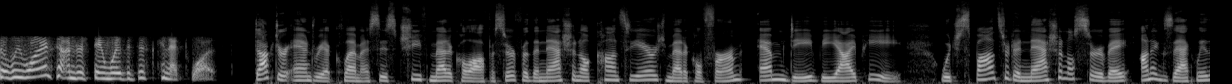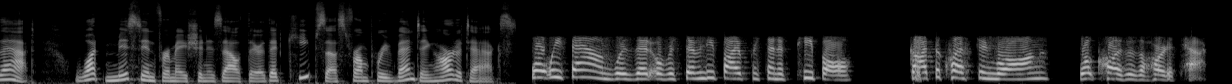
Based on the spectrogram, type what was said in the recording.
So we wanted to understand where the disconnect was. Dr. Andrea Klemes is Chief Medical Officer for the national concierge medical firm MDVIP, which sponsored a national survey on exactly that. What misinformation is out there that keeps us from preventing heart attacks? What we found was that over 75% of people got the question wrong what causes a heart attack.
